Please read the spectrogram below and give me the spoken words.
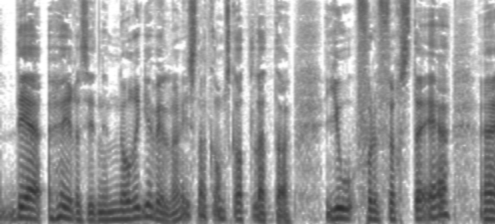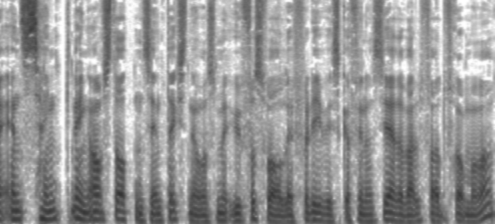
det høyresiden i Norge vil når de snakker om skattelette, jo for det første er eh, en senkning av statens inntektsnivå som er uforsvarlig fordi vi skal finansiere velferd framover,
